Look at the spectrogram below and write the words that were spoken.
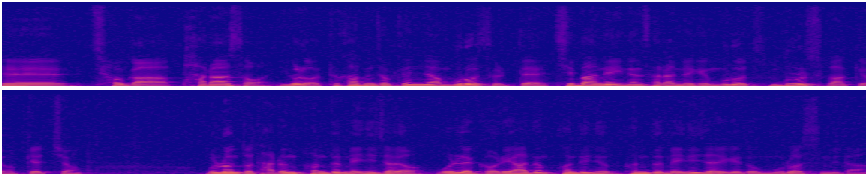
제 처가 팔아서 이걸 어떻게 하면 좋겠냐 물었을 때 집안에 있는 사람에게 물어, 물을 수밖에 없겠죠. 물론 또 다른 펀드 매니저요 원래 거래하던 펀드 펀드 매니저에게도 물었습니다.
